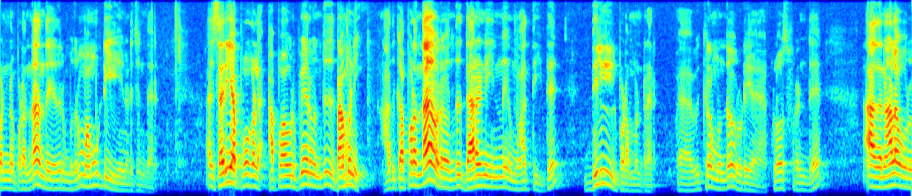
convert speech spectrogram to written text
பண்ண படம் தான் அந்த எதிரும் புதிரும் மம்முட்டி நடிச்சிருந்தார். அது சரியாக போகலை. அப்போ அவர் பேர் வந்து ரமணி. அதுக்கப்புறம் தான் அவரை வந்து தரணின்னு மாற்றிக்கிட்டு தில் படம் பண்ணுறார் விக்ரம் வந்து அவருடைய க்ளோஸ் ஃப்ரெண்டு அதனால் ஒரு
